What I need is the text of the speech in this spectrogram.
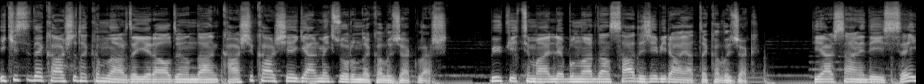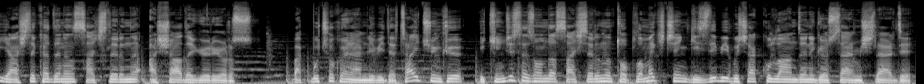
İkisi de karşı takımlarda yer aldığından karşı karşıya gelmek zorunda kalacaklar. Büyük ihtimalle bunlardan sadece biri hayatta kalacak. Diğer sahnede ise yaşlı kadının saçlarını aşağıda görüyoruz. Bak bu çok önemli bir detay çünkü ikinci sezonda saçlarını toplamak için gizli bir bıçak kullandığını göstermişlerdi.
